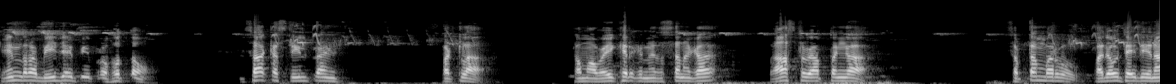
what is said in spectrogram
కేంద్ర బీజేపీ ప్రభుత్వం విశాఖ స్టీల్ ప్లాంట్ పట్ల తమ వైఖరికి నిరసనగా రాష్ట్ర వ్యాప్తంగా సెప్టెంబరు పదవ తేదీన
